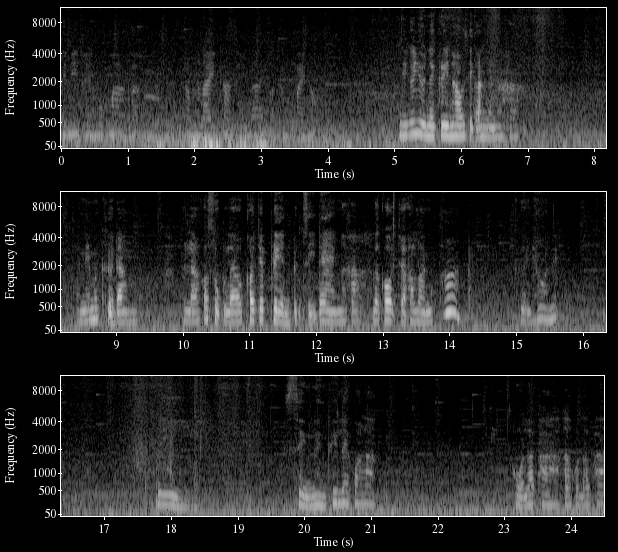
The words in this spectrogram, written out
ที่นี่แพงมากๆค่ะทำอะไรทานเองได้ก็ทำไปเนาะนี่ก็อยู่ในกรีนเฮาส์อีกอันหนึ่งนะคะ อันนี้มะเขือดำเวลาเขาสุกแล้วเขาจะเปลี่ยนเป็นสีแดงนะคะ แล้วก็จะอร่อยมากๆเขือยี่ห้อนี้นี่สิ่งหนึ่งที่เรียกว่ารักโหระพาค่ะโหระพา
